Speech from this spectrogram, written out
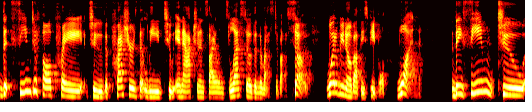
that seem to fall prey to the pressures that lead to inaction and silence less so than the rest of us. So, what do we know about these people? One, they seem to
